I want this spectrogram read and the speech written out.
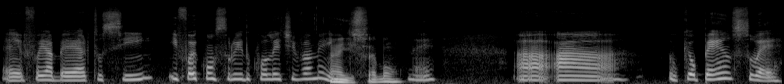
é, foi aberto sim, e foi construído coletivamente. É, isso é bom. Né? A, a, o que eu penso é,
